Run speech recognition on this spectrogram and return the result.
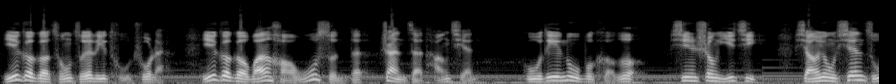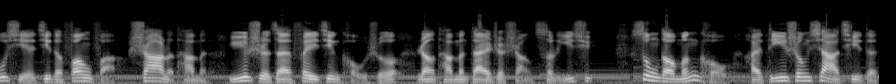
一个个从嘴里吐出来。一个个完好无损地站在堂前，古帝怒不可遏，心生一计，想用先祖血祭的方法杀了他们。于是，在费尽口舌，让他们带着赏赐离去。送到门口，还低声下气地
